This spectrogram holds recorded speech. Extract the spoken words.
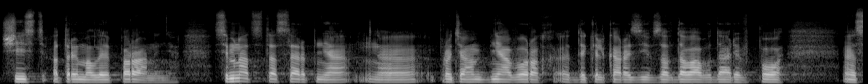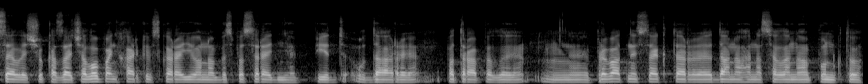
шість отримали поранення. 17 серпня е, протягом дня ворог декілька разів завдавав ударів по селищу Казача Лопань Харківського району. Безпосередньо під удари потрапили е, приватний сектор е, даного населеного пункту.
